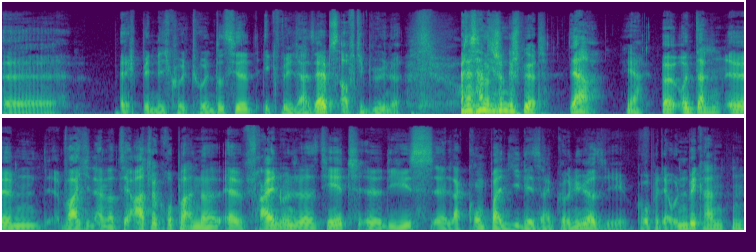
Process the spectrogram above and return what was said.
äh, ich bin nicht kulturinteressiert, ich will da selbst auf die Bühne. Ah, das Und haben dann, Sie schon gespürt? Ja, ja. Äh, und dann ähm, war ich in einer Theatergruppe an der äh, Freien Universität, äh, die hieß äh, La Compagnie des Inconnus, also die Gruppe der Unbekannten.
